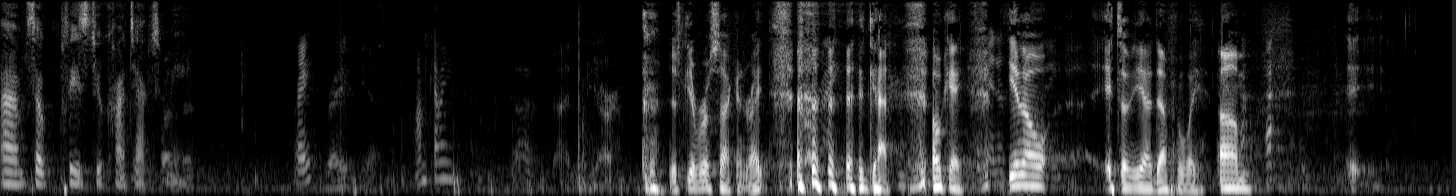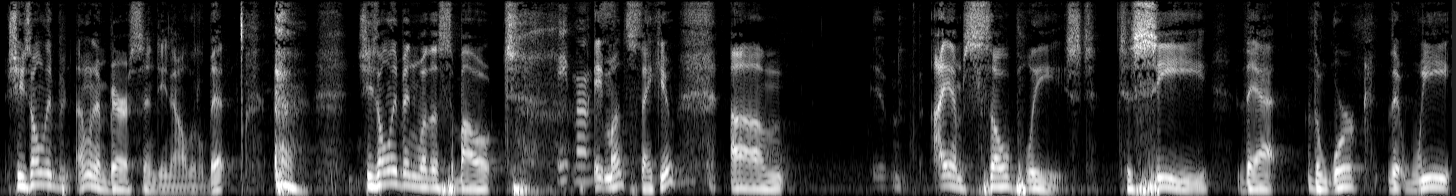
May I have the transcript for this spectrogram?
Um, so please do contact me. Right? Right, yes. I'm coming. We are. Just give her a second, right? right. Got it. Okay. You know, it's a yeah, definitely. Um, she's only been. I'm going to embarrass Cindy now a little bit. she's only been with us about eight months. Eight months. Thank you. Um, I am so pleased to see that the work that we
